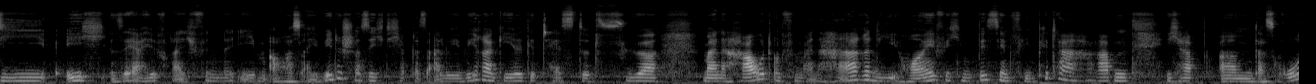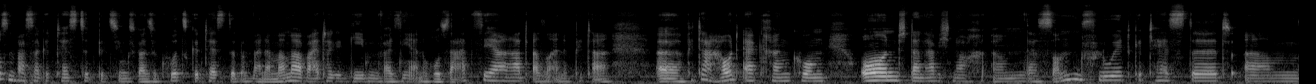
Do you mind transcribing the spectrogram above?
die ich sehr hilfreich finde, eben auch aus ayurvedischer Sicht. Ich habe das Aloe Vera Gel getestet für meine Haut und für meine Haare, die häufig ein bisschen viel Pitta haben. Ich habe ähm, das Rosenwasser getestet, beziehungsweise kurz getestet und meiner Mama weitergegeben, weil sie eine Rosatia hat, also eine Pitta, äh, Pitta-Hauterkrankung. Und dann habe ich noch ähm, das Sonnenfluid getestet, ähm,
